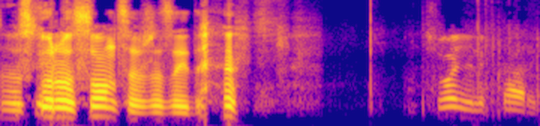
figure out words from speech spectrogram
Ну, Скоро сонце вже зайде. Чого є ліхтарик?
